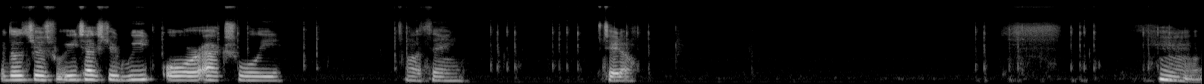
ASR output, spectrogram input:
Are those just retextured wheat or actually a thing? Potato. Hmm.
